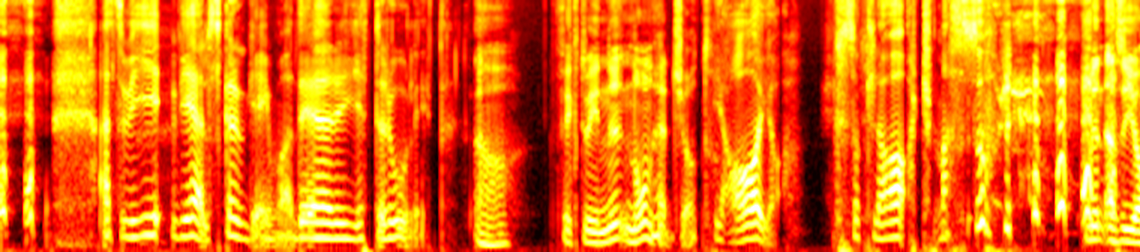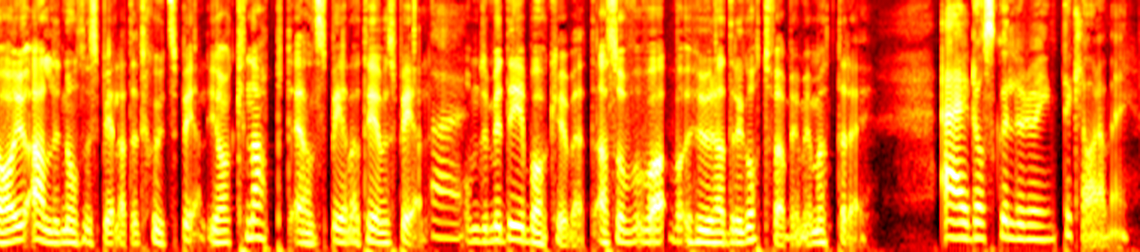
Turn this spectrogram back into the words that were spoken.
alltså vi, vi älskar att gamea, det är jätteroligt. Ja. Fick du in någon headshot? Ja, ja, såklart, massor. Men alltså jag har ju aldrig någonsin spelat ett skjutspel. Jag har knappt ens spelat tv-spel. Om du med det i bakhuvudet, alltså vad, vad, hur hade det gått för mig om jag mötte dig? Nej, då skulle du inte klara mig.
